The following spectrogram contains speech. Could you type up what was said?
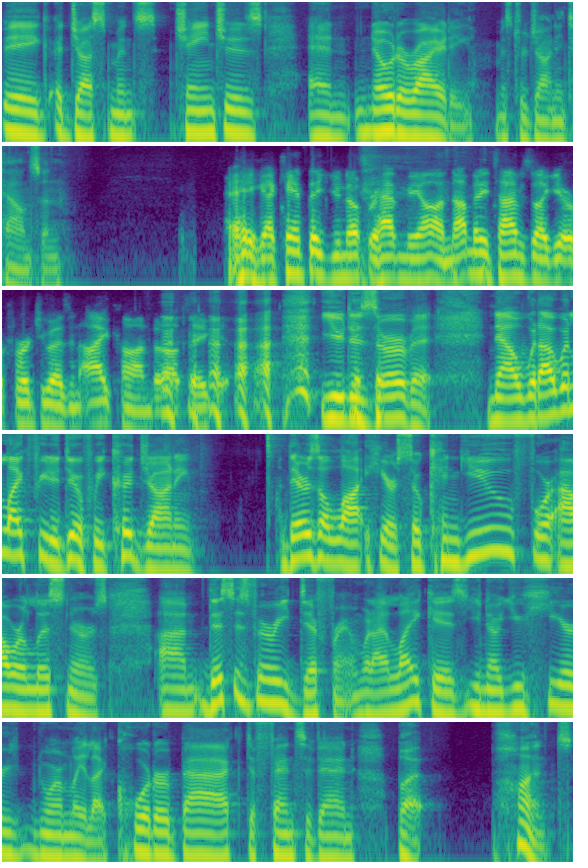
big adjustments, changes, and notoriety, Mr. Johnny Townsend. Hey, I can't thank you enough for having me on. Not many times do I get referred to as an icon, but I'll take it. you deserve it. Now, what I would like for you to do, if we could, Johnny, there's a lot here. So, can you, for our listeners, um, this is very different. What I like is, you know, you hear normally like quarterback, defensive end, but punt.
